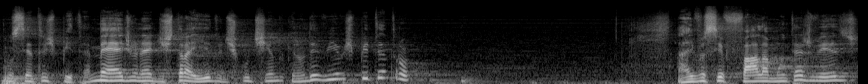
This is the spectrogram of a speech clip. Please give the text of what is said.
no centro espírita. Médio, né, distraído, discutindo que não devia, o espírito entrou. Aí você fala muitas vezes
